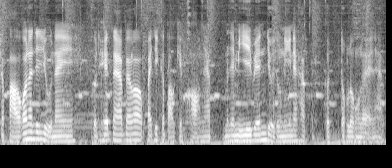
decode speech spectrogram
กระเป๋าก็น่าจะอยู่ในกดเฮดนะครับแล้วก็ไปที่กระเป๋าเก็บของนะครับมันจะมีอีเวนต์อยู่ตรงนี้นะครับกดตกลงเลยนะครับ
